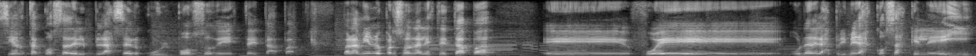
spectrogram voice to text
cierta cosa del placer culposo de esta etapa. Para mí en lo personal esta etapa eh, fue una de las primeras cosas que leí,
